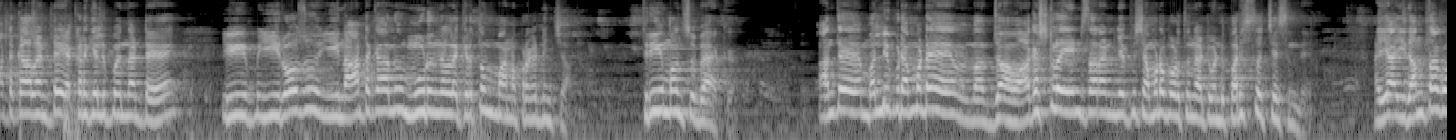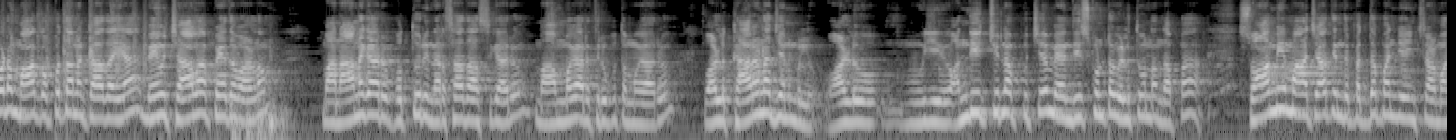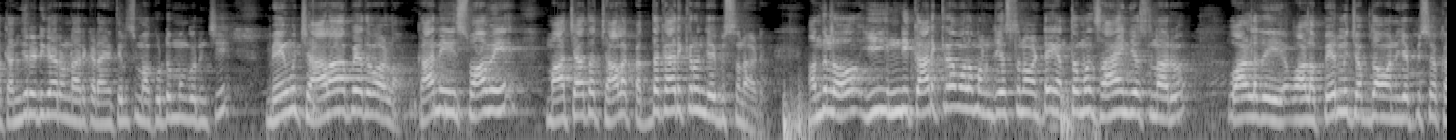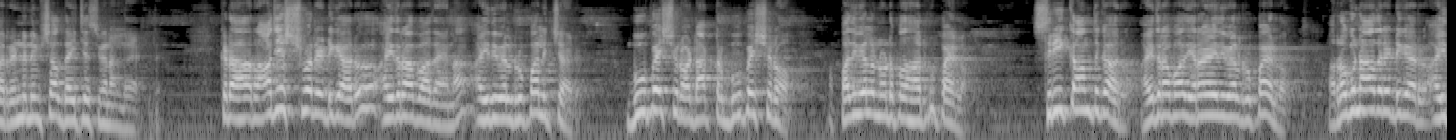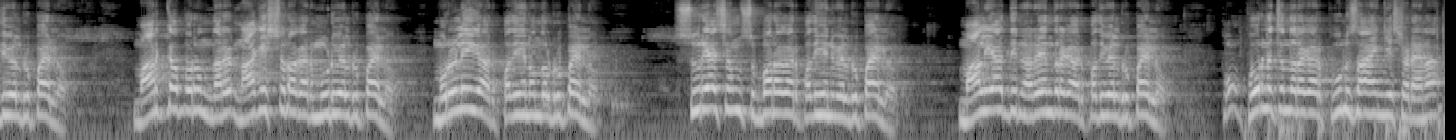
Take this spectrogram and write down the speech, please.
నాటకాలంటే ఎక్కడికి వెళ్ళిపోయిందంటే ఈ ఈరోజు ఈ నాటకాలు మూడు నెలల క్రితం మనం ప్రకటించాం. Three months back. అంతే మళ్ళీ ఇప్పుడు ఎమ్మటే ఆగస్టులో ఏంటి సార్ అని చెప్పేసి ఎమ్మడబడుతున్న అటువంటి పరిస్థితి వచ్చేసింది. అయ్యా ఇదంతా కూడా మా గొప్పతనం కాదయ్యా. మేము చాలా పేదవాళ్ళం. మా నాన్నగారు పొత్తూరి నరసాదాస్ గారు మా అమ్మగారు తిరుపతమ్మ గారు వాళ్ళు కారణ జన్ములు వాళ్ళు ఈ అందించిన పుచ్చే మేము తీసుకుంటూ వెళుతున్నాం తప్ప స్వామి మా చేత ఇంత పెద్ద పని చేయించినాడు. మాకు అంజిరెడ్డి గారు ఉన్నారు ఇక్కడ ఆయన తెలుసు మా కుటుంబం గురించి. మేము చాలా పేదవాళ్ళం. కానీ స్వామి మా చేత చాలా పెద్ద కార్యక్రమం చేపిస్తున్నాడు. అందులో ఈ ఇన్ని కార్యక్రమాలు మనం చేస్తున్నాం అంటే ఎంతోమంది సహాయం చేస్తున్నారు. వాళ్ళది వాళ్ళ పేర్లు చెప్దామని చెప్పేసి ఒక రెండు నిమిషాలు దయచేసి వినండి. ఇక్కడ రాజేశ్వర్ రెడ్డి గారు హైదరాబాద్ ఆయన ఐదు వేల రూపాయలు ఇచ్చాడు. భూపేశ్వరరావు డాక్టర్ భూపేశ్వరరావు పదివేల నూట పదహారు రూపాయలు. శ్రీకాంత్ గారు హైదరాబాద్ ఇరవై ఐదు వేల రూపాయలు. రఘునాథ్ రెడ్డి గారు ఐదు వేల రూపాయలు. మార్కాపురం నర నాగేశ్వరరావు గారు మూడు వేల రూపాయలు. మురళీ గారు పదిహేను వందల రూపాయలు. సూర్యాశం సుబ్బారావు గారు పదిహేను వేల రూపాయలు. మాల్యాద్రి నరేంద్ర గారు పదివేల రూపాయలు. పూర్ణచంద్ర గారు పూలు సహాయం చేశాడు ఆయన.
